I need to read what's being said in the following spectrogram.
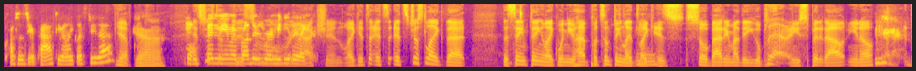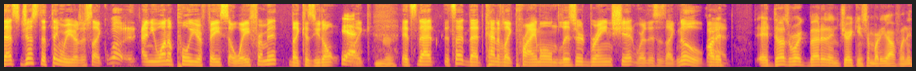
crosses your path, you're like, let's do that. Yeah. Yeah, Yeah. It's then me and my brothers were immediately like, reaction. like, it's it's it's just like that. The same thing, like when you have put something like Mm. like is so bad in your mouth that you go "Bleh," and you spit it out. You know, that's just the thing where you're just like, well, and you want to pull your face away from it, like because you don't Yeah. like. It's that it's that that kind of like primal lizard brain shit where this is like no But bad. it- it does work better than jerking somebody off when they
